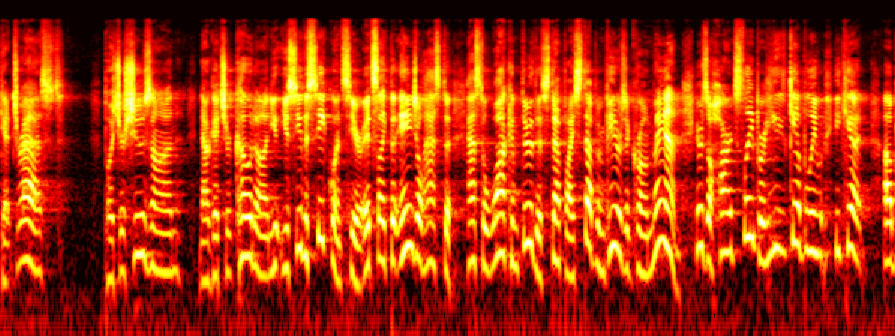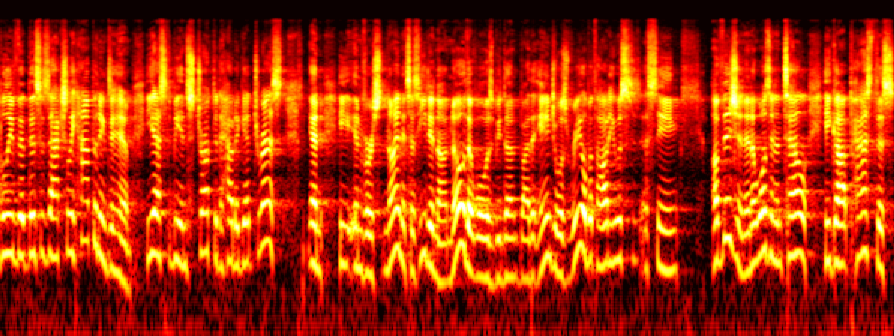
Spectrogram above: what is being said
get dressed, put your shoes on, now get your coat on. You, you see the sequence here. It's like the angel has to, has to walk him through this step by step. And Peter's a grown man. Here's a hard sleeper. He can't believe, he can't uh, believe that this is actually happening to him. He has to be instructed how to get dressed. And he, in verse 9, it says, He did not know that what was being done by the angel was real, but thought he was seeing a vision. And it wasn't until he got past this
